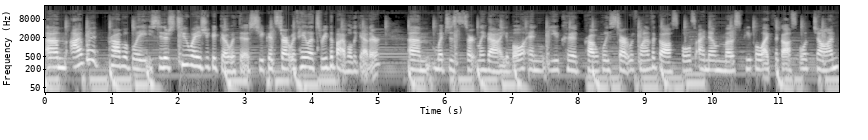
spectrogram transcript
Um, I would probably, you see, there's two ways you could go with this. You could start with, hey, let's read the Bible together. Um, which is certainly valuable. And you could probably start with one of the Gospels. I know most people like the Gospel of John.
